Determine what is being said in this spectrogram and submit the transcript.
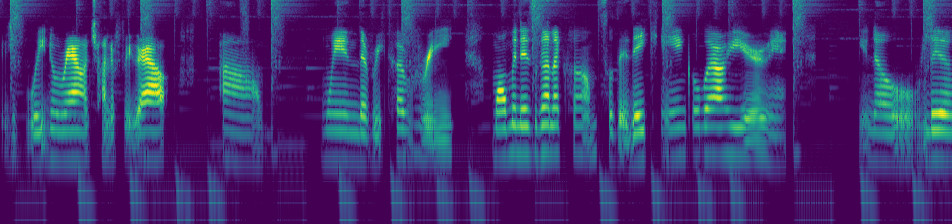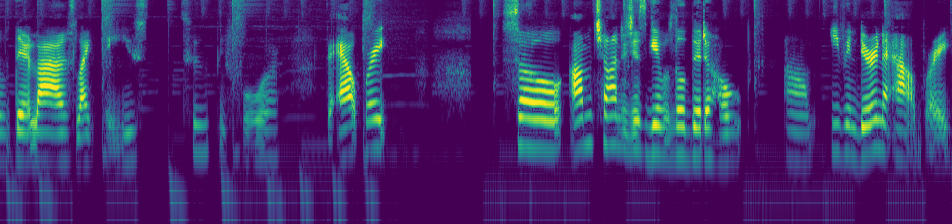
They're just waiting around trying to figure out um, when the recovery moment is going to come so that they can go out here and you know, live their lives like they used to before the outbreak. So I'm trying to just give a little bit of hope, um, even during the outbreak,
